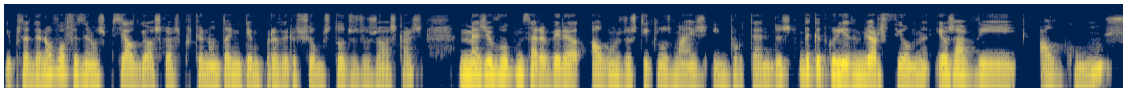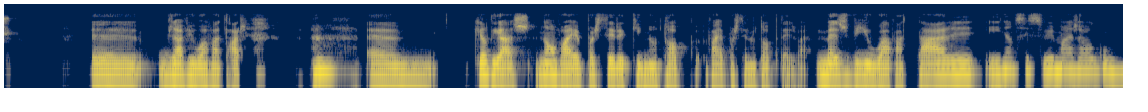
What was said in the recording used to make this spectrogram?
e portanto eu não vou fazer um especial de Oscars porque eu não tenho tempo para ver os filmes todos dos Oscars, mas eu vou começar a ver alguns dos títulos mais importantes. Da categoria de melhor filme, eu já vi alguns, Uh, já vi o Avatar, um, que aliás não vai aparecer aqui no top, vai aparecer no top 10, vai. Mas vi o Avatar e não sei se vi mais algum.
